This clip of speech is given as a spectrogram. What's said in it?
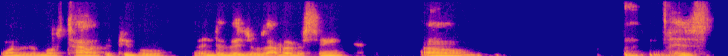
one of the most talented people individuals I've ever seen. Um, his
